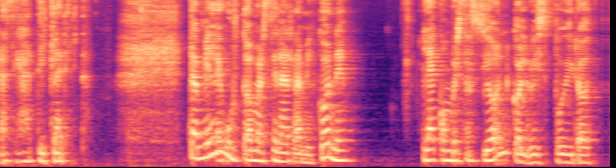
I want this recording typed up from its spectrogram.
Gracias a ti, Clarita. También le gustó a Marcela Ramicone la conversación con Luis Poirot.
